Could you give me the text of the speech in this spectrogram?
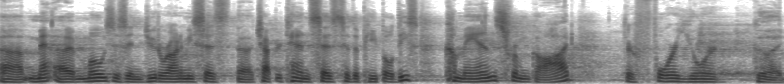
Uh, Ma- uh, Moses in Deuteronomy says, uh, chapter 10 says to the people, These commands from God, they're for your good.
